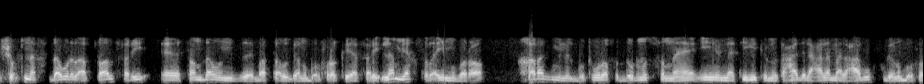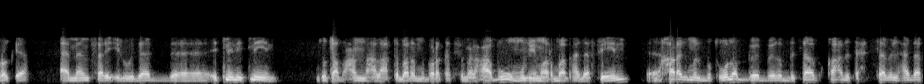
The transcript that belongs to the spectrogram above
شفنا في دوري الأبطال فريق سان داونز بطل جنوب أفريقيا فريق لم يخسر أي مباراة. خرج من البطولة في الدور نصف النهائي نتيجة إنه تعادل على ملعبه في جنوب أفريقيا أمام فريق الوداد 2 2 وطبعا على اعتبار المباراه كانت في ملعبه ومني مرماه بهدفين خرج من البطولة بسبب قاعدة احتساب الهدف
